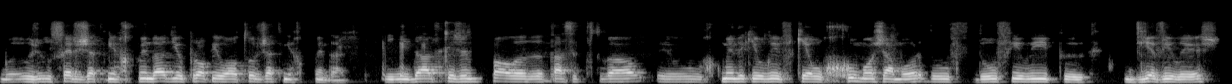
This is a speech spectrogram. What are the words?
o Sérgio já tinha recomendado e o próprio autor já tinha recomendado. E dado que a gente fala da Taça de Portugal, eu recomendo aqui o livro que é o Rumo ao Jamor, do, do Filipe de Avilés,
